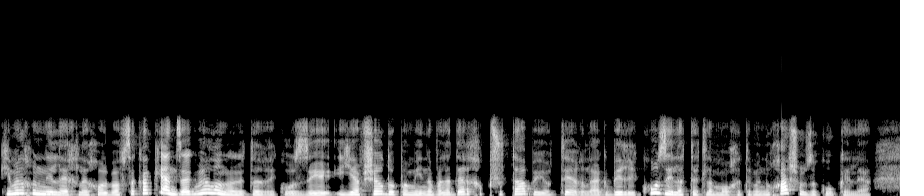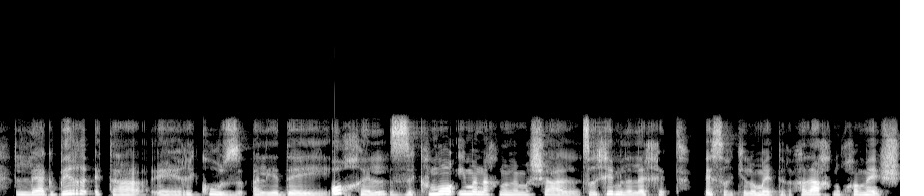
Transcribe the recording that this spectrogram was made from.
כי אם אנחנו נלך לאכול בהפסקה, כן, זה יגביר לנו יותר ריכוז, זה יאפשר דופמין, אבל הדרך הפשוטה ביותר להגביר ריכוז היא לתת למוח את המנוחה שהוא זקוק אליה. להגביר את הריכוז על ידי אוכל, זה כמו אם אנחנו למשל צריכים ללכת 10 קילומטר, הלכנו 5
